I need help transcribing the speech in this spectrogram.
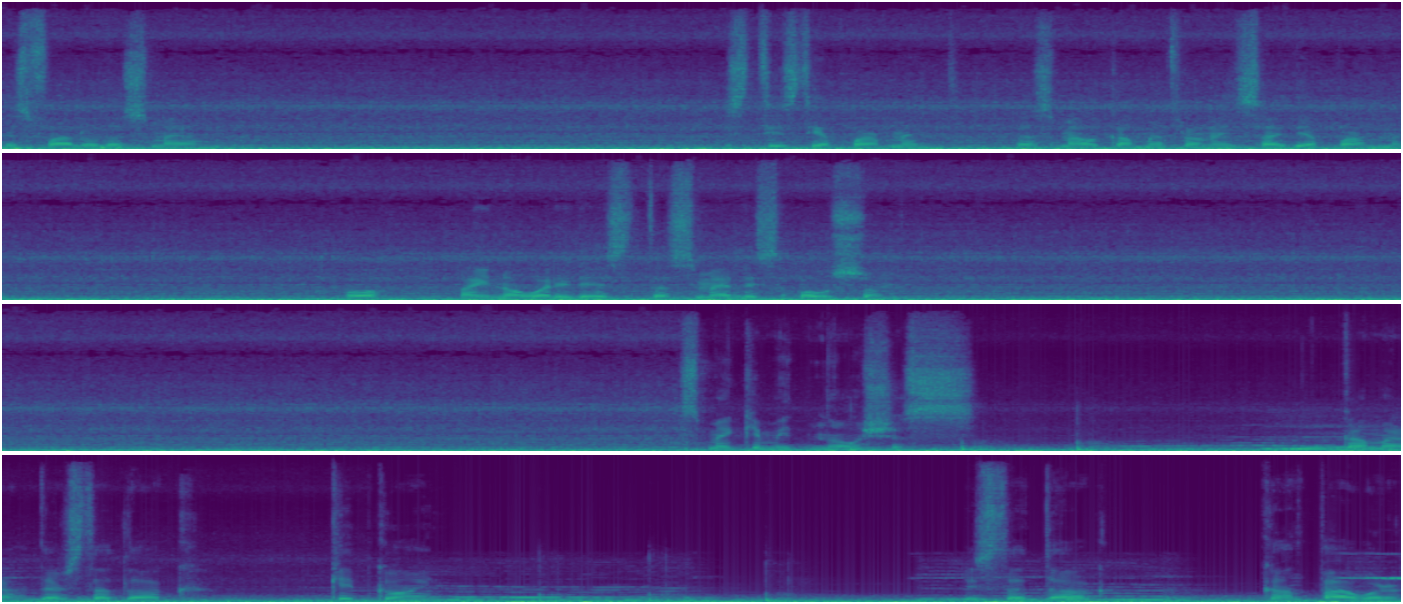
Let's follow the smell. Is this the apartment? The smell coming from inside the apartment. Oh, I know what it is. The smell is awesome. It's making me nauseous. Camera, there's the dog. Keep going. It's that dog. Gunpowder.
